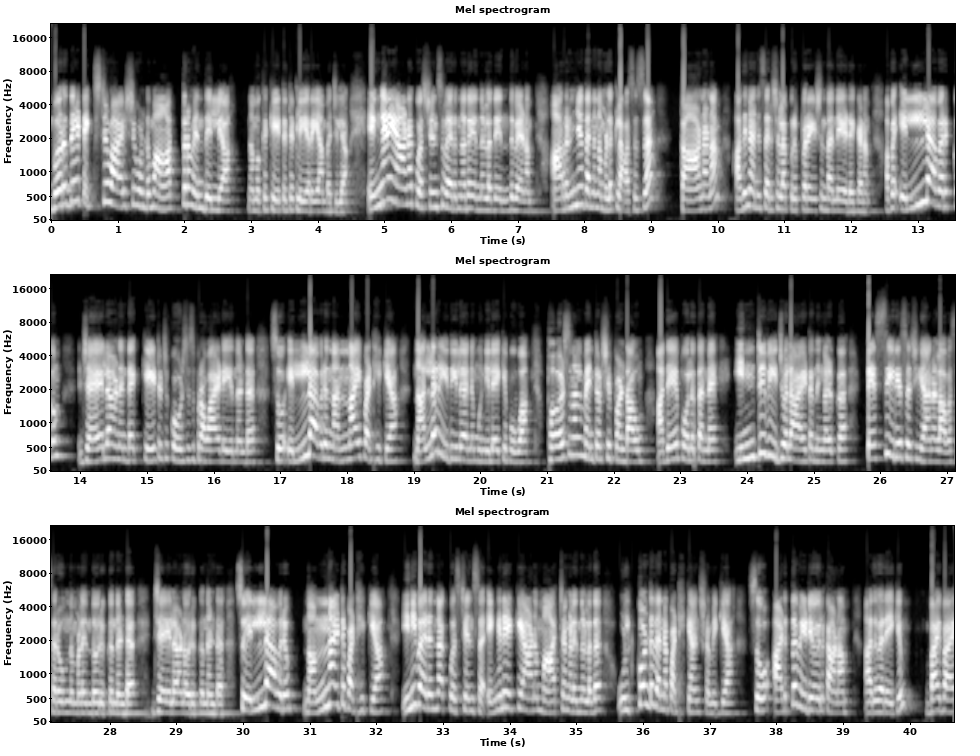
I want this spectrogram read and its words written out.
വെറുതെ ടെക്സ്റ്റ് വായിച്ചുകൊണ്ട് മാത്രം എന്തില്ല? നമുക്ക് കേട്ടിട്ട് ക്ലിയർ ചെയ്യാൻ പറ്റില്ല. എങ്ങനെയാണ് ക്വസ്റ്റ്യൻസ് വരുന്നത് എന്നുള്ളത് എന്ത് വേണം? അറിഞ്ഞ് തന്നെ നമ്മൾ ക്ലാസ്സസ് കാണണം. അതിനനുസരിച്ചുള്ള പ്രിപ്പറേഷൻ തന്നെ എടുക്കണം. അപ്പൊ എല്ലാവർക്കും ജയലേണിന്റെ കേട്ടിട്ട് കോഴ്സസ് പ്രൊവൈഡ് ചെയ്യുന്നുണ്ട്. സോ എല്ലാവരും നന്നായി പഠിക്കുക. നല്ല രീതിയിൽ തന്നെ മുന്നിലേക്ക് പോവുക. പേഴ്സണൽ മെന്റർഷിപ്പ് ഉണ്ടാവും. അതേപോലെ തന്നെ ഇൻഡിവിജ്വൽ ആയിട്ട് നിങ്ങൾക്ക് ടെസ്റ്റ് സീരീസ് ചെയ്യാനുള്ള അവസരവും നമ്മൾ എന്തൊരുക്കുന്നുണ്ട് ജയിലാണ് ഒരുക്കുന്നുണ്ട്. സോ എല്ലാവരും നന്നായിട്ട് പഠിക്കുക. ഇനി വരുന്ന ക്വസ്റ്റ്യൻസ് എങ്ങനെയൊക്കെയാണ് മാറ്റങ്ങൾ എന്നുള്ളത് ഉൾക്കൊണ്ട് തന്നെ പഠിക്കാൻ ശ്രമിക്കുക. സോ അടുത്ത വീഡിയോയിൽ കാണാം. അതുവരേക്കും. Bye bye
